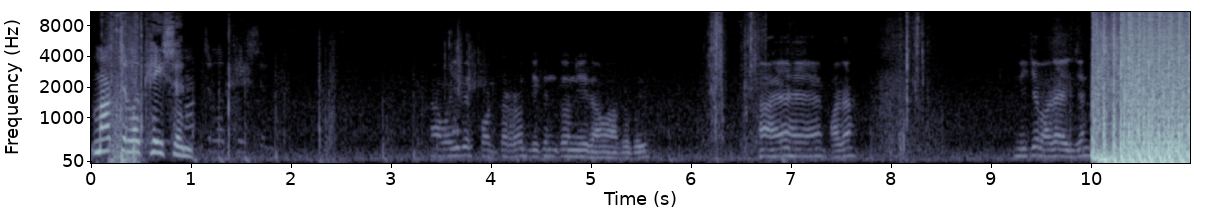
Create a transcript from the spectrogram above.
Marked a location. हाँ वही पे स्पॉट कर रहा हूँ दिख तो नहीं रहा वहाँ पे कोई। हाँ है है, है भागा। नीचे भागा एक जन।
